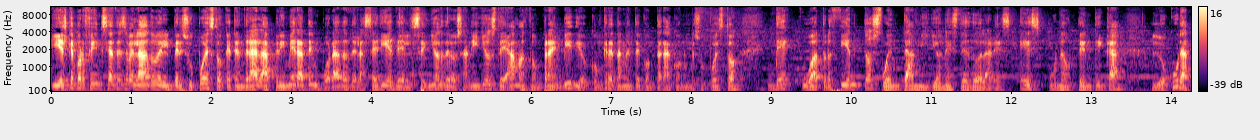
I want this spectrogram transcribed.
Y es que por fin se ha desvelado el presupuesto que tendrá la primera temporada de la serie del Señor de los Anillos de Amazon Prime Video. Concretamente contará con un presupuesto de 450 millones de dólares. Es una auténtica locura.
